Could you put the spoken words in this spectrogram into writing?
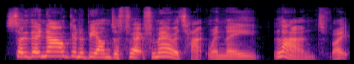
So they're now going to be under threat from air attack when they land, right?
